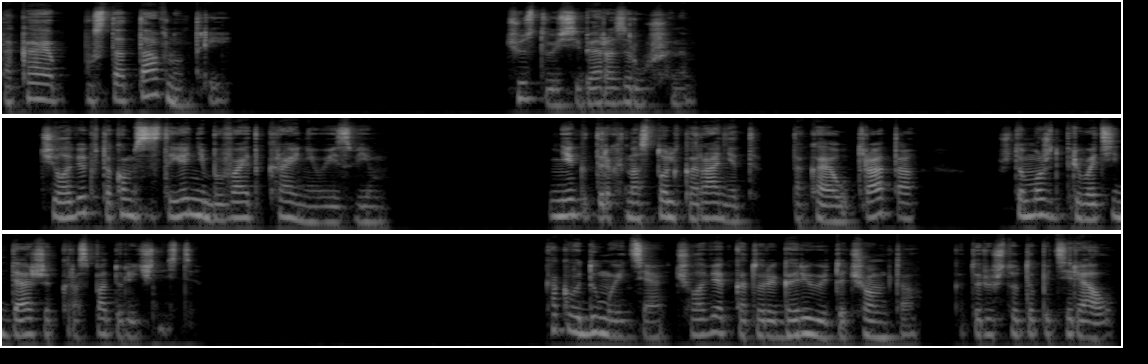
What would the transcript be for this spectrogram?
Такая пустота внутри, чувствую себя разрушенным. Человек в таком состоянии бывает крайне уязвим. Некоторых настолько ранит такая утрата, что может приводить даже к распаду личности. Как вы думаете, человек, который горюет о чем-то, который что-то потерял,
